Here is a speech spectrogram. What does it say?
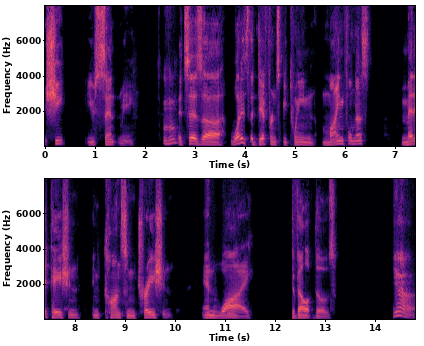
sheet you sent me, Mm-hmm. It says, uh, what is the difference between mindfulness, meditation, and concentration, and Hmm. why develop those? Yeah.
